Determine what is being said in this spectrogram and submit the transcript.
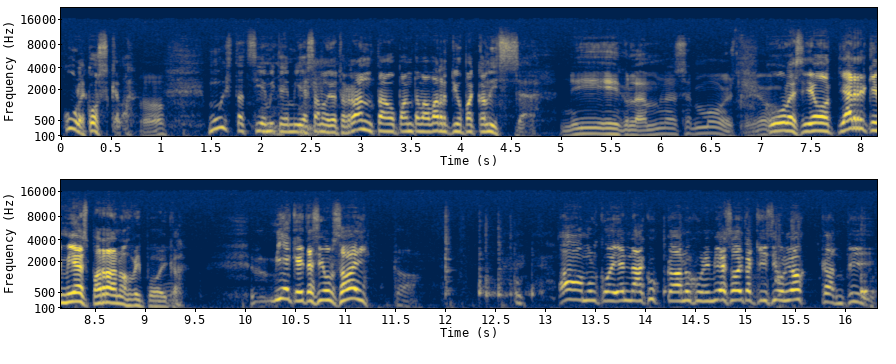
Kuule Koskela. No. Muistat siihen, miten mie sanoi, että rantaa on pantava vartiopaikka lisää? Niin, kyllä minä sen muistin, joo. Kuule, si oot järkimies paranohvipoika. Mie keitä siul saikkaa. Aamulla kun ei enää kukkaa nuku, niin mie soitakin siul jokkantiin.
